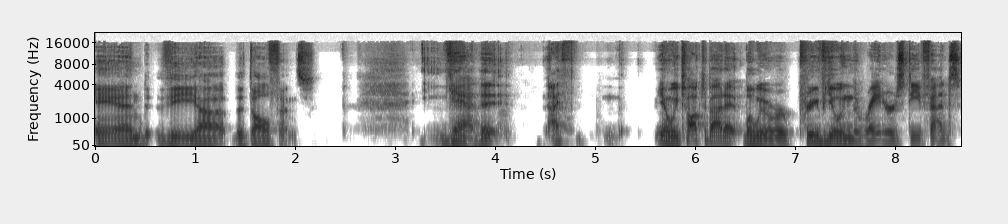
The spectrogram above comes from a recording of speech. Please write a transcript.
and the uh, the Dolphins. Yeah, the I you know we talked about it when we were previewing the Raiders defense.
